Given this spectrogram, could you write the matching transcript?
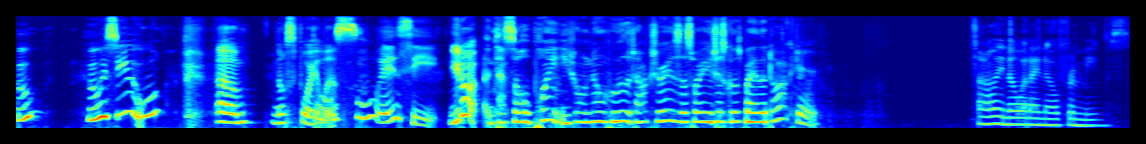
who, who is you? Um, no spoilers. Who is he? You don't. That's the whole point. You don't know who the Doctor is. That's why he just goes by the Doctor. I only know what I know from memes.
